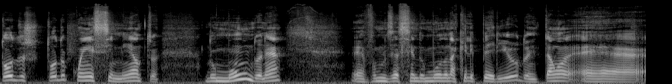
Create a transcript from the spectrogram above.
todos, todo o conhecimento do mundo, né? É, vamos dizer assim, do mundo naquele período. Então, é,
